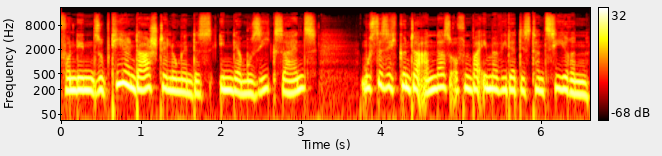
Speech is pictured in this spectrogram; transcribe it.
Von den subtilen Darstellungen des in der Musikseins musste sich Günther Anders offenbar immer wieder distanzieren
